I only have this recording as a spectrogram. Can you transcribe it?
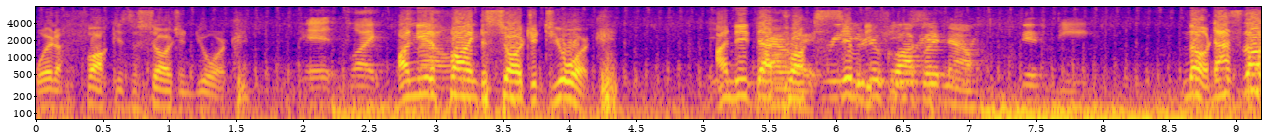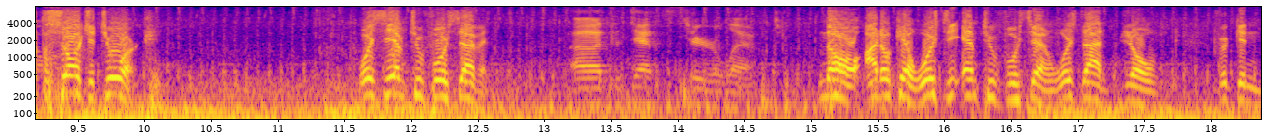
Where the fuck is the Sergeant York? It's like. I need to find the Sergeant York. I need that Alright, proximity three o'clock right now. 50. No, that's not the Sergeant York. Where's the M247? Uh, the jet's to your left. No, I don't care. Where's the M247? Where's that, you know, freaking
